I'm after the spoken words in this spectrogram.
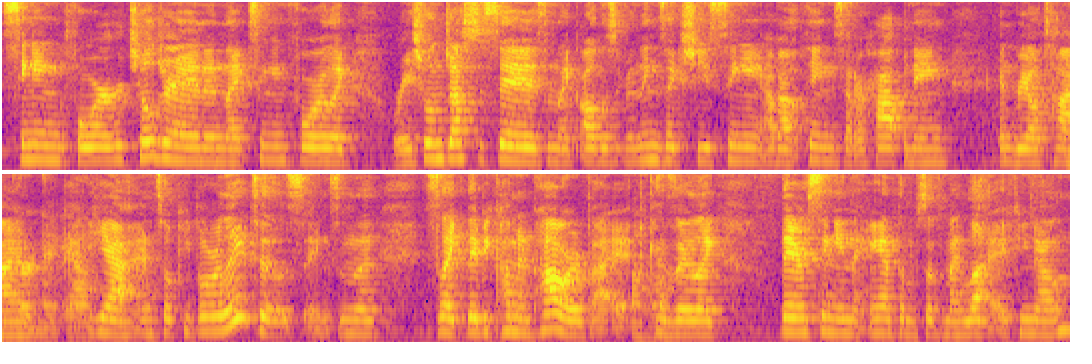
singing for her children and like singing for like racial injustices and like all those different things. Like she's singing about things that are happening in real time. pertinent, yeah. and so people relate to those things and then it's like they become empowered by it because uh-huh. they're like they're singing the anthems of my life, you know?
